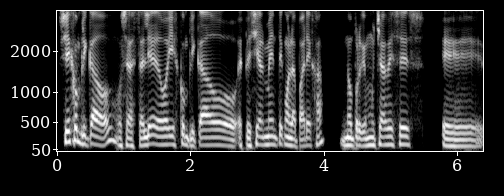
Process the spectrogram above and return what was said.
sí es complicado, o sea, hasta el día de hoy es complicado, especialmente con la pareja, ¿no? Porque muchas veces, eh,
